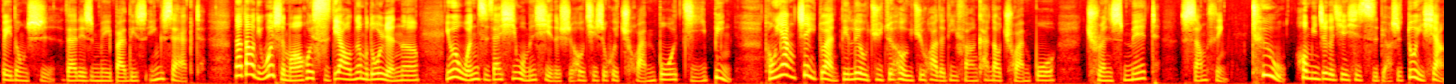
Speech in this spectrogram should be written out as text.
被动式 that is made by this insect。那到底为什么会死掉那么多人呢？因为蚊子在吸我们血的时候，其实会传播疾病。同样，这一段第六句最后一句话的地方看到传播 transmit something to 后面这个介系词表示对象，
